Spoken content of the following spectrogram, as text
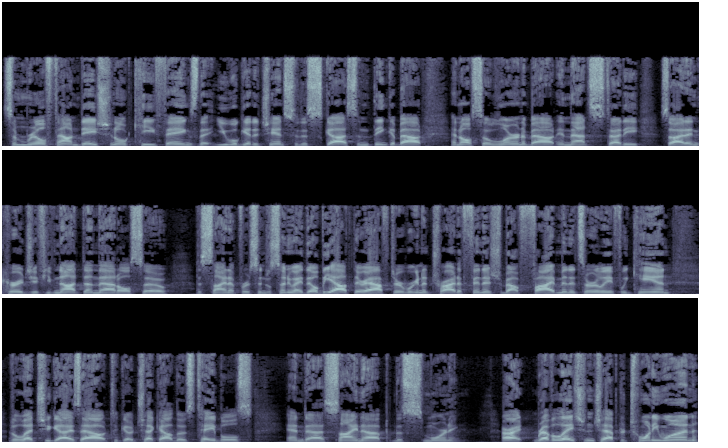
Some real foundational key things that you will get a chance to discuss and think about and also learn about in that study. So I'd encourage you, if you've not done that, also to sign up for Essentials. So anyway, they'll be out there after. We're going to try to finish about five minutes early if we can to let you guys out to go check out those tables and uh, sign up this morning. All right, Revelation chapter 21.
